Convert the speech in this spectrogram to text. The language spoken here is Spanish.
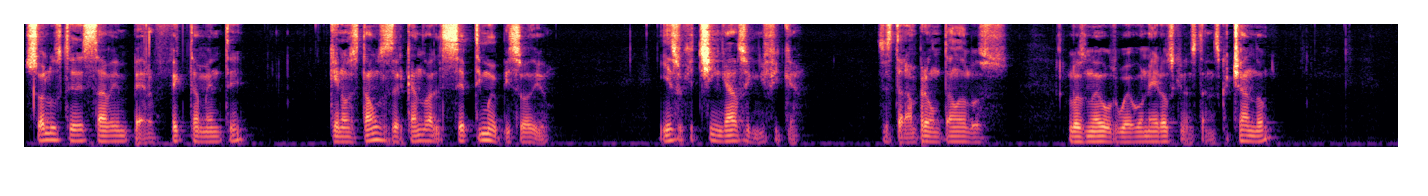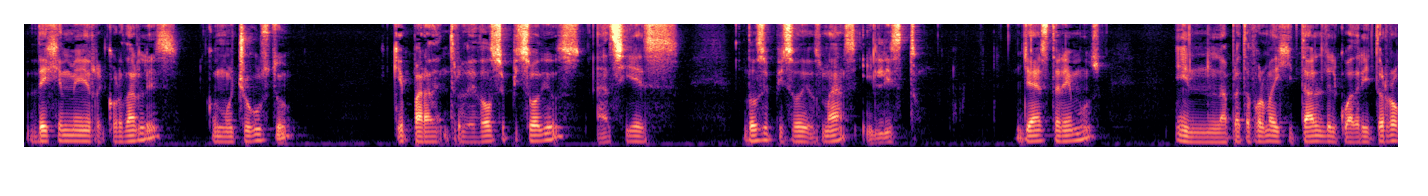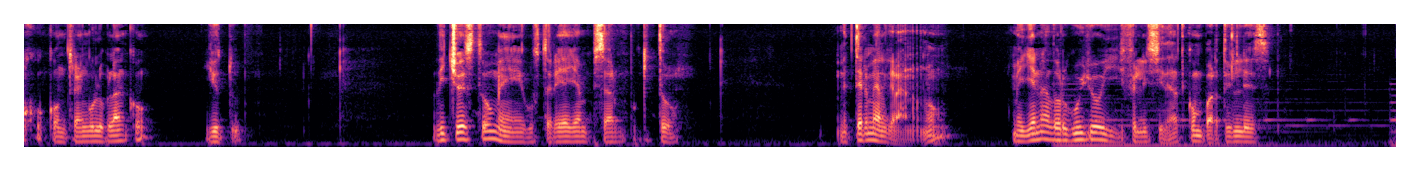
solo ustedes saben perfectamente que nos estamos acercando al séptimo episodio. ¿Y eso qué chingado significa? Se estarán preguntando los los nuevos huevoneros que nos están escuchando, déjenme recordarles, con mucho gusto, que para dentro de dos episodios, así es, dos episodios más y listo. Ya estaremos en la plataforma digital del cuadrito rojo con triángulo blanco, YouTube. Dicho esto, me gustaría ya empezar un poquito, meterme al grano, ¿no? Me llena de orgullo y felicidad compartirles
